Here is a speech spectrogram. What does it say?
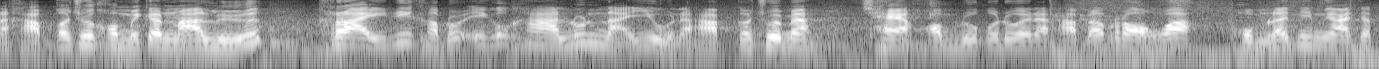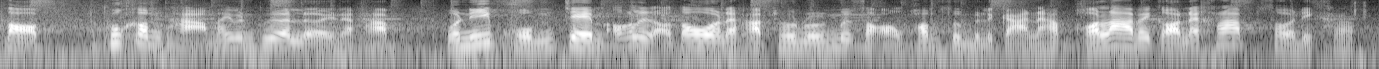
นะครับ ก็ช่วยคอมเมนต์กันมา หรือใครที่ขับรถอีโ c คาร์รุ่นไหนอยู่นะครับ ก็ช่วยมาแชร์ความรู้กันด้วยนะครับ รับรองว่าผมและทีมงานจะตอบทุกคำถามให้เพื่อนๆเลยนะครับ วันนี้ผมเจมส์ออกเลนออโต้นะครับ โชว์รถมือ 2 พร้อมศูนย์บริการนะครับ ขอลาไปก่อนนะครับ สวัสดีครับ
